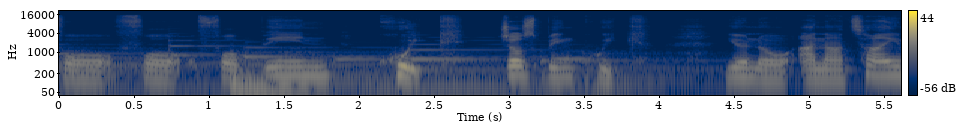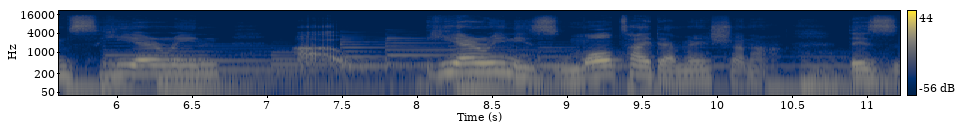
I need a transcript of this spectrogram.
for for for being quick just being quick. You know and at times hearing uh, hearing is multidimensional. There's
